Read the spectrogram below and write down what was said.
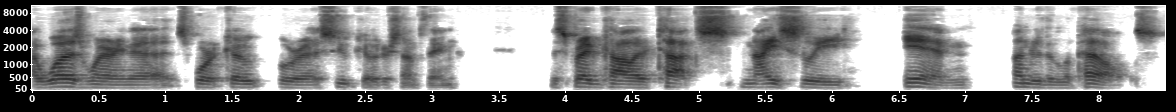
I was wearing a sport coat or a suit coat or something, the spread collar tucks nicely in under the lapels.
